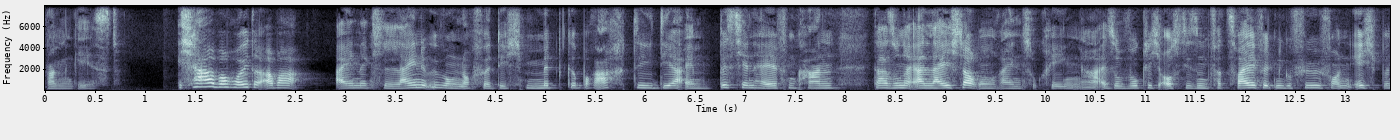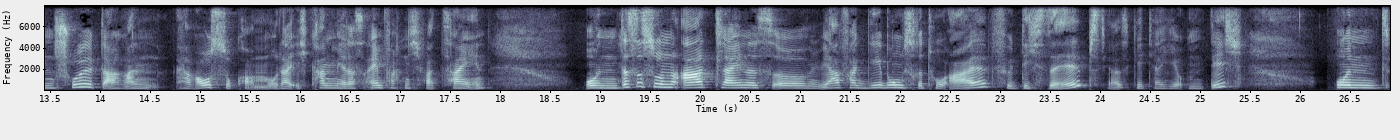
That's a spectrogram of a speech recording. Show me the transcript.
rangehst. Ich habe heute aber eine kleine Übung noch für dich mitgebracht, die dir ein bisschen helfen kann, da so eine Erleichterung reinzukriegen. Ja, also wirklich aus diesem verzweifelten Gefühl von ich bin schuld daran herauszukommen oder ich kann mir das einfach nicht verzeihen. Und das ist so eine Art kleines äh, ja, Vergebungsritual für dich selbst. Ja, es geht ja hier um dich. Und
